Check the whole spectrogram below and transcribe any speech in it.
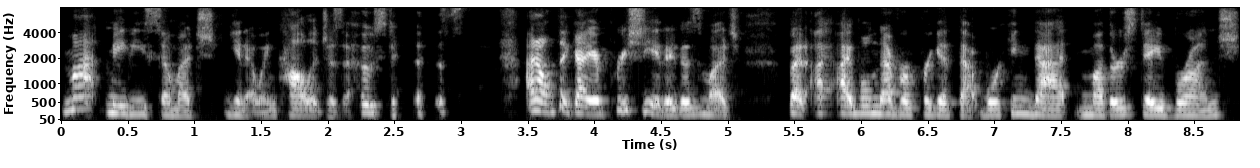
not maybe so much, you know, in college as a hostess. I don't think I appreciate it as much, but I, I will never forget that working that Mother's Day brunch.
